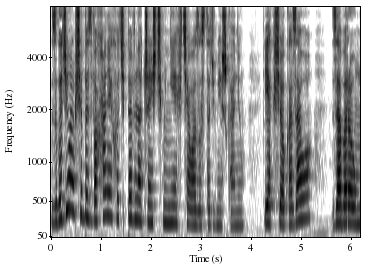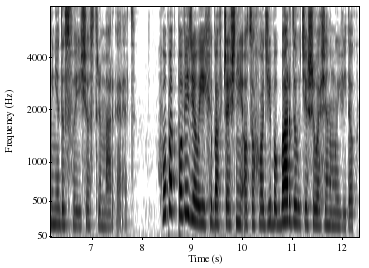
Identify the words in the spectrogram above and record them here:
Zgodziłam się bez wahania, choć pewna część mnie chciała zostać w mieszkaniu. Jak się okazało, zabrał mnie do swojej siostry Margaret. Chłopak powiedział jej chyba wcześniej o co chodzi, bo bardzo ucieszyła się na mój widok.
